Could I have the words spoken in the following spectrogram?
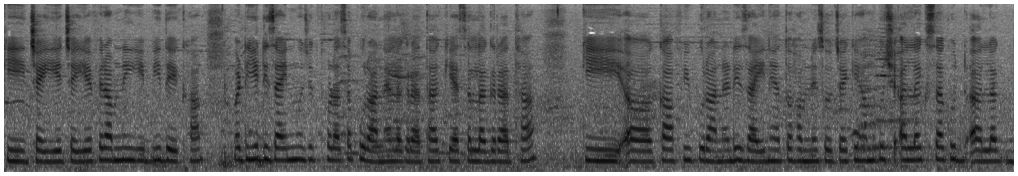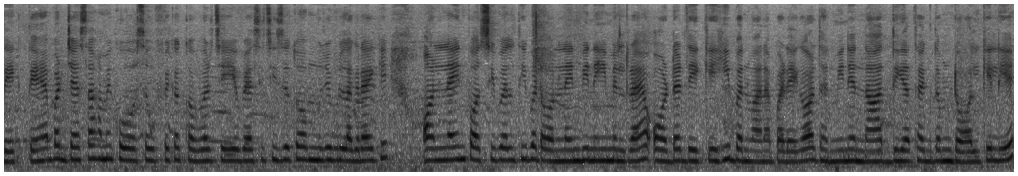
कि चाहिए चाहिए। फिर हमने ये भी देखा बट ये डिज़ाइन मुझे थोड़ा सा पुराना लग रहा था कि ऐसा लग रहा था। कि काफ़ी पुराना डिज़ाइन है तो हमने सोचा कि हम कुछ अलग सा कुछ अलग देखते हैं, बट जैसा हमें को, सोफ़े का कवर चाहिए, वैसी चीज़ें तो अब मुझे लग रहा है कि ऑनलाइन पॉसिबल थी, बट ऑनलाइन भी नहीं मिल रहा है, ऑर्डर दे के ही बनवाना पड़ेगा, और धनवी ने नाद दिया था एकदम डॉल के लिए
